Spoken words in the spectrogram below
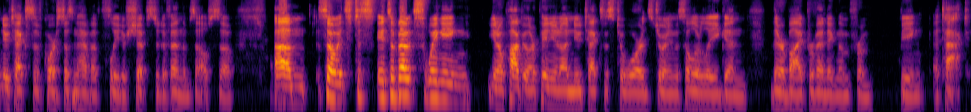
New Texas, of course, doesn't have a fleet of ships to defend themselves. So, um, so it's just it's about swinging, you know, popular opinion on New Texas towards joining the Solar League and thereby preventing them from being attacked.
